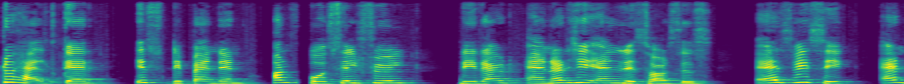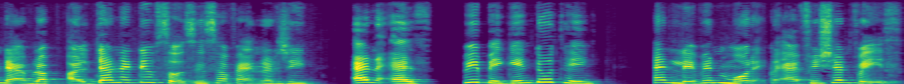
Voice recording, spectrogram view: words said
to healthcare, is dependent on fossil fuel derived energy and resources. As we seek and develop alternative sources of energy and as we begin to think and live in more efficient ways,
